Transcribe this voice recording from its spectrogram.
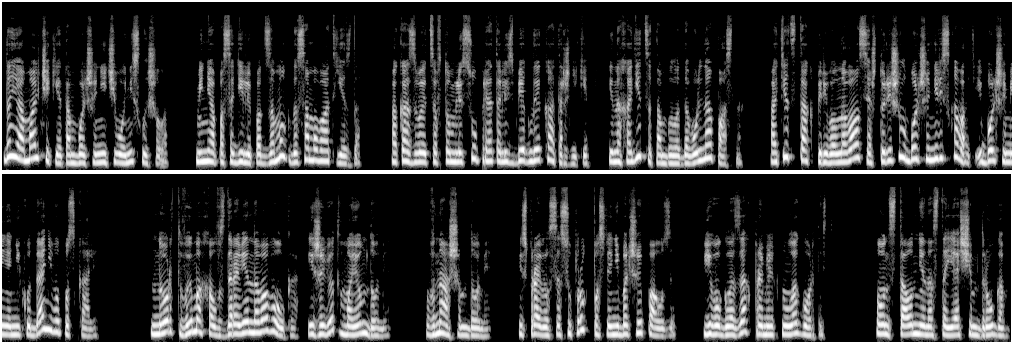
Да и о мальчике я там больше ничего не слышала. Меня посадили под замок до самого отъезда. Оказывается, в том лесу прятались беглые каторжники, и находиться там было довольно опасно. Отец так переволновался, что решил больше не рисковать, и больше меня никуда не выпускали. Норт вымахал в здоровенного волка и живет в моем доме. В нашем доме. Исправился супруг после небольшой паузы. В его глазах промелькнула гордость. Он стал мне настоящим другом,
